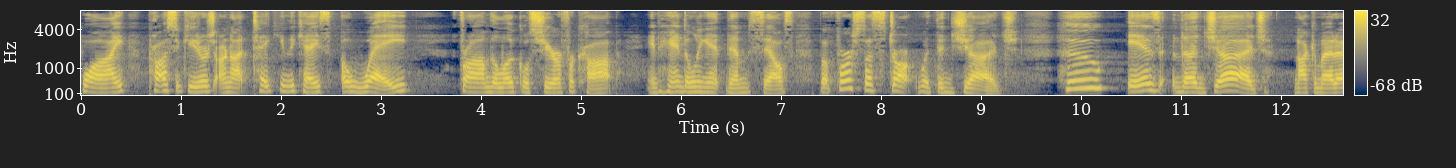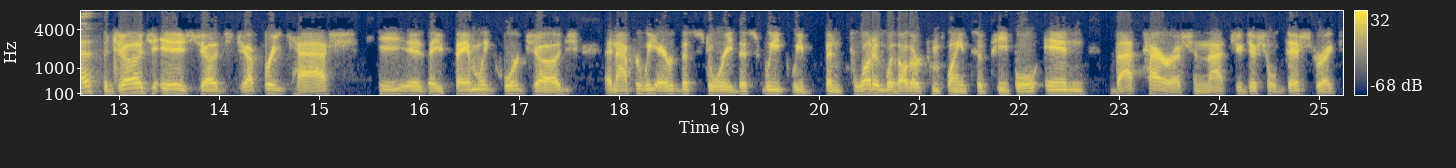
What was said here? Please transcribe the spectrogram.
why prosecutors are not taking the case away from the local sheriff or cop and handling it themselves. But first, let's start with the judge. Who is the judge, Nakamoto? The judge is Judge Jeffrey Cashe. He is a family court judge. And after we aired this story this week, we've been flooded with other complaints of people in that parish and that judicial district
